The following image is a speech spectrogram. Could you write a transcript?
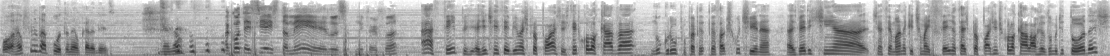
Porra, é um filho da puta, né, um cara desse. Não é não? Acontecia isso também, Lúcio, no Hiperfã? Ah, sempre. A gente recebia umas propostas, sempre colocava no grupo para o pessoal discutir, né? Às vezes tinha, tinha semana que tinha umas seis ou sete propostas, a gente colocava lá o resumo de todas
